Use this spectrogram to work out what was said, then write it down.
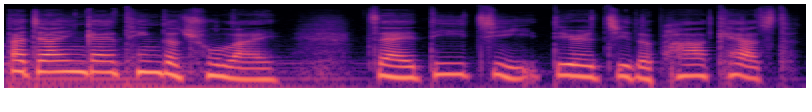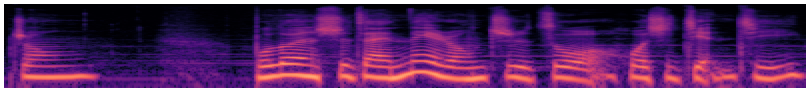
大家应该听得出来。在第一季、第二季的 Podcast 中，不论是在内容制作或是剪辑，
